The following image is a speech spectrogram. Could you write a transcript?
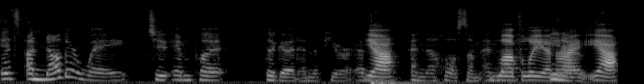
it's another way to input the good and the pure and Yeah. the, and the wholesome and the- Lovely and you know, right. Yeah.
